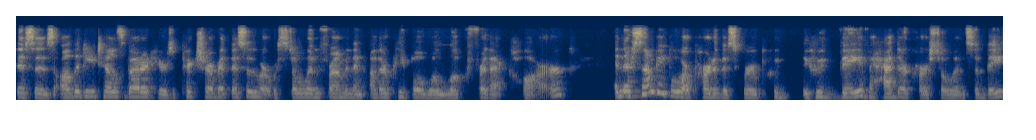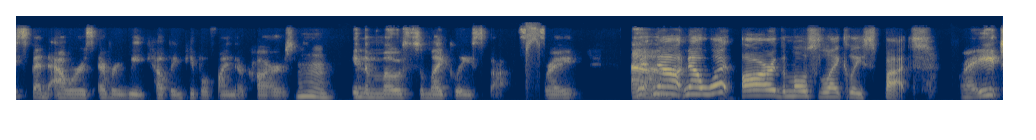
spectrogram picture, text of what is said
This is all the details about it. Here's a picture of it. This is where it was stolen from. And then other people will look for that car. And there's some people who are part of this group who, who they've had their car stolen. So they spend hours every week helping people find their cars Mhm. in the most likely spots, right? Um, now, now, what are the most likely spots? Right?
